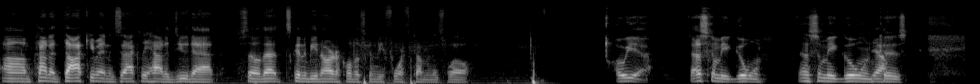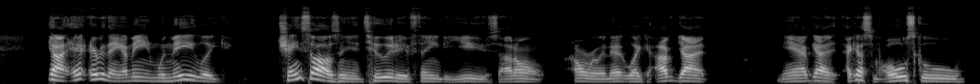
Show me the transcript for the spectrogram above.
um, kind of document exactly how to do that. So that's going to be an article that's going to be forthcoming as well. Oh yeah, that's gonna be a good one. That's gonna be a good one because yeah, e- everything. I mean, with me, like chainsaw is an intuitive thing to use. I don't, I don't really know. Like I've got, yeah, I've got, I got some old school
